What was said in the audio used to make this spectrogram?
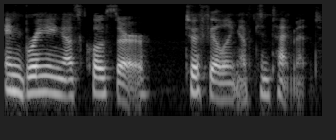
in bringing us closer to a feeling of contentment?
